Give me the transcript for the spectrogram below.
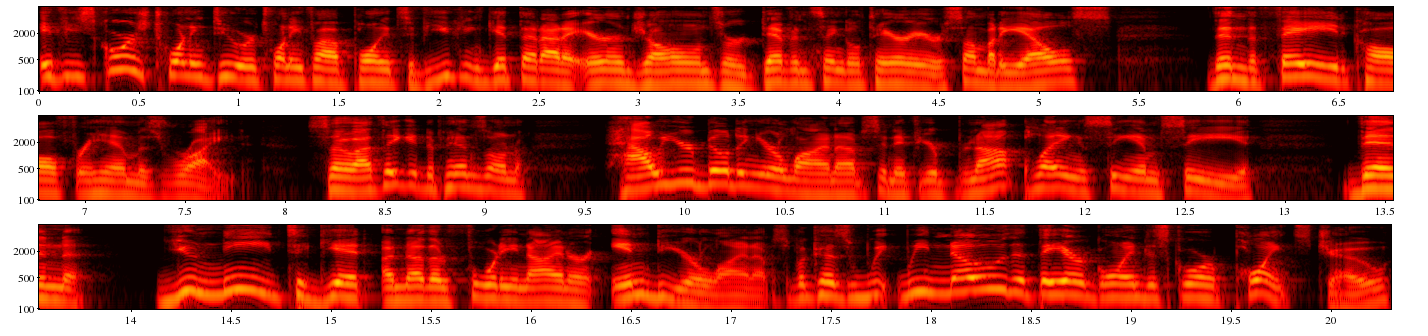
if he scores 22 or 25 points, if you can get that out of Aaron Jones or Devin Singletary or somebody else, then the fade call for him is right. So I think it depends on how you're building your lineups. And if you're not playing CMC, then you need to get another 49er into your lineups because we, we know that they are going to score points, Joe.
